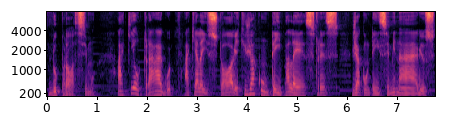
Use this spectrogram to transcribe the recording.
do próximo. Aqui eu trago aquela história que já contei em palestras, já contei em seminários,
